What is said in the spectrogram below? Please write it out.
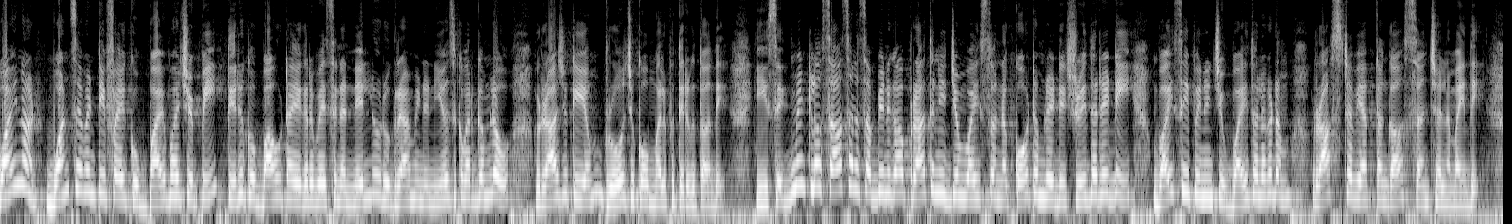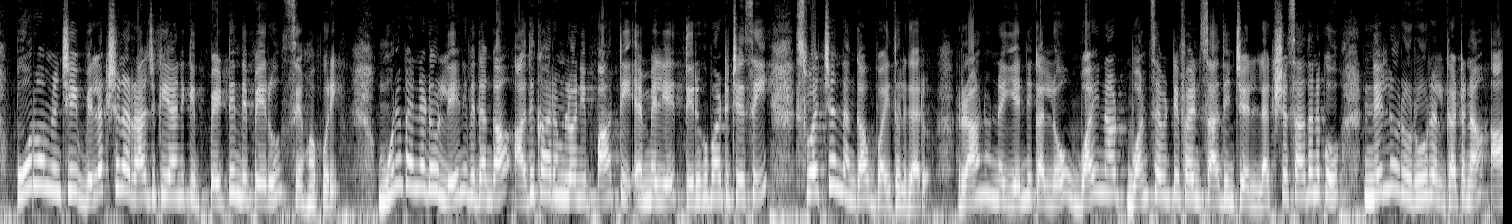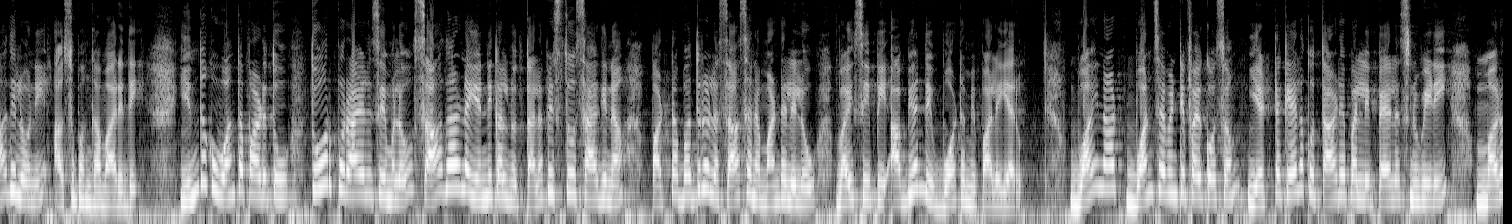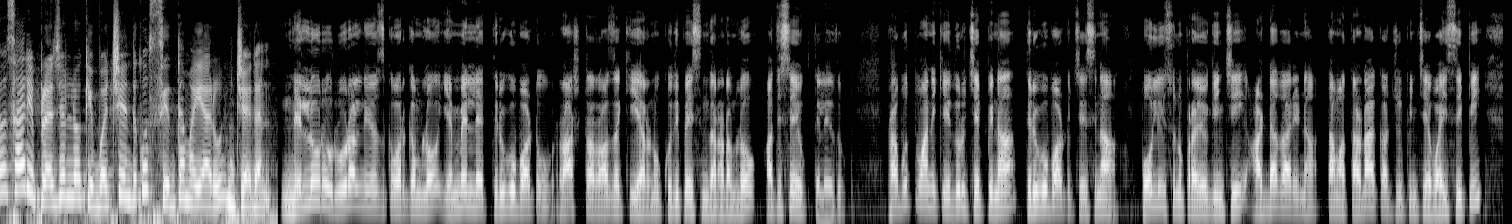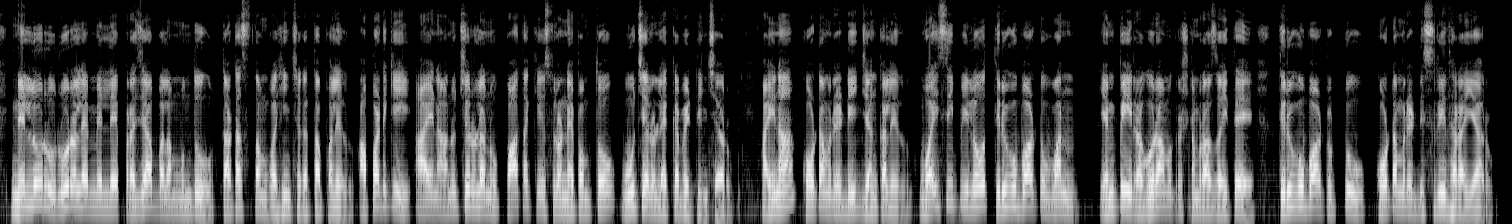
Why not one seventy ఫైవ్కు bye bye చెప్పి తిరుగు బావుట ఎగరవేసిన నెల్లూరు గ్రామీణ నియోజకవర్గంలో రాజకీయం రోజుకో మలుపు తిరుగుతోంది. ఈ సెగ్మెంట్లో శాసనసభ్యునిగా ప్రాతినిధ్యం వహిస్తున్న కోటంరెడ్డి శ్రీధర్ రెడ్డి వైసీపీ నుంచి వైదొలగడం రాష్ట్ర వ్యాప్తంగా సంచలనమైంది. పూర్వం నుంచి విలక్షణ రాజకీయానికి పెట్టింది పేరు సింహపురి. మునుపెన్నడూ లేని విధంగా అధికారంలోని పార్టీ ఎమ్మెల్యే తిరుగుబాటు చేసి స్వచ్ఛందంగా వైదొలిగారు రానున్న ఎన్నికల్లో వైనాట్ వన్ సెవెంటీ ఫైవ్ సాధించే లక్ష్య సాధనకు నెల్లూరు రూరల్ ఘటన ఆదిలోనే అశుభంగా మారింది. ఇందుకు వంత పాడుతూ తూర్పు రాయలసీమలో సాధారణ ఎన్నికలను తలపిస్తూ సాగిన పట్టభద్రుల శాసన మండలిలో వైసీపీ అభ్యర్థి ఓటమి పాలయ్యారు వైనాట్ వన్ సెవెంటీ ఫైవ్ కోసం ఎట్టకేలకు తాడేపల్లి ప్యాలెస్ను వీడి మరోసారి ప్రజల్లోకి వచ్చేందుకు సిద్ధమయ్యారు జగన్. నెల్లూరు రూరల్ నియోజకవర్గంలో ఎమ్మెల్యే తిరుగుబాటు రాష్ట్ర రాజకీయాలను కుదిపేసిందనడంలో అతిశయోక్తి లేదు. ప్రభుత్వానికి ఎదురు చెప్పినా తిరుగుబాటు చేసినా పోలీసును ప్రయోగించి అడ్డదారిన తమ తడాకా చూపించే వైసీపీ నెల్లూరు రూరల్ ఎమ్మెల్యే ప్రజాబలం ముందు తటస్థం వహించక తప్పలేదు. అప్పటికి ఆయన అనుచరులను పాత కేసుల నెపంతో ఊచెలు లెక్కబెట్టించారు. అయినా కోటంరెడ్డి జంకలేదు. వైసీపీలో తిరుగుబాటు వన్ ఎంపీ రఘురామకృష్ణంరాజు అయితే తిరుగుబాటు టూ కోటమిరెడ్డి శ్రీధర్ అయ్యారు.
